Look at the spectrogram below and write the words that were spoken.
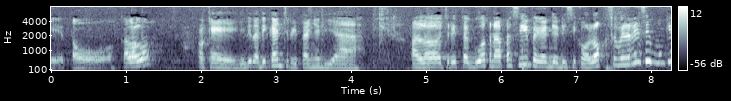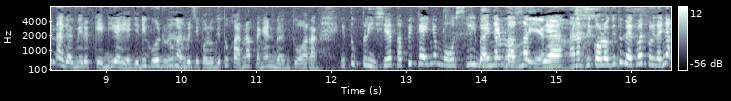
gitu kalau lo Oke, jadi tadi kan ceritanya dia. Kalau cerita gue kenapa sih pengen jadi psikolog? Sebenarnya sih mungkin agak mirip kayak dia ya. Jadi gue dulu Hmm. ngambil psikologi itu karena pengen bantu orang. Itu klise tapi kayaknya mostly Kayaknya banyak mostly banget ya, ya. ha. Anak psikologi tuh baik banget kalau ditanya,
